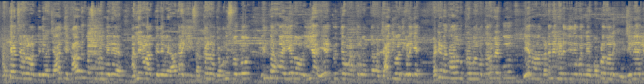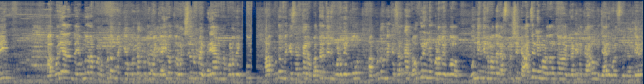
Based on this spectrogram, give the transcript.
ಅತ್ಯಾಚಾರಗಳಾಗ್ತಿದ್ದೇವೆ ಜಾತಿ ಕಾರಣಕ್ಕೋಸ್ಕರ ಮೇಲೆ ಹಲ್ಲೆಗಳಾಗ್ತಿದ್ದೇವೆ ಹಾಗಾಗಿ ಸರ್ಕಾರ ಗಮನಿಸಬೇಕು. ಇಂತಹ ಏನು ಈ ಏ ಕೃತ್ಯ ಮಾಡ್ತಿರುವಂತಹ ಜಾತಿವಾದಿಗಳಿಗೆ ಕಠಿಣ ಕಾನೂನು ಕ್ರಮವನ್ನು ತರಬೇಕು. ಏನು ಘಟನೆ ನಡೆದಿದೆ ಮೊನ್ನೆ ಕೊಪ್ಪಳ ತಾಲೂಕು ಜಿಲ್ಲೆಯಲ್ಲಿ. ಆ ಕೊಲೆಯಾದಂತ ಯಮನೂರಪ್ಪನ ಕುಟುಂಬಕ್ಕೆ, ಮೃತ ಕುಟುಂಬಕ್ಕೆ ಐವತ್ತು ಲಕ್ಷ ರೂಪಾಯಿ ಪರಿಹಾರವನ್ನು ಕೊಡಬೇಕು. ಆ ಕುಟುಂಬಕ್ಕೆ ಸರ್ಕಾರ ಭದ್ರತೆಯನ್ನು ಕೊಡಬೇಕು. ಆ ಕುಟುಂಬಕ್ಕೆ ಸರ್ಕಾರ ನೌಕರಿಯನ್ನು ಕೊಡಬೇಕು. ಮುಂದಿನ ದಿನಗಳಲ್ಲಿ ಅಸ್ಪೃಶ್ಯತೆ ಆಚರಣೆ ಮಾಡಿದಂತಹ ಕಠಿಣ ಕಾನೂನು ಜಾರಿಗೊಳಿಸಬೇಕು ಅಂತೇಳಿ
